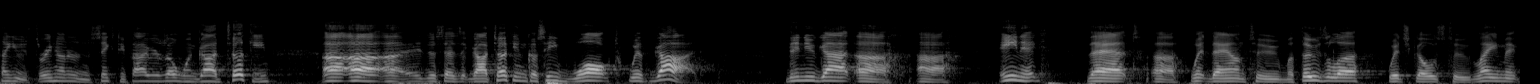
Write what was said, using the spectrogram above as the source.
I think he was 365 years old when God took him. Uh, uh, uh, it just says that God took him because he walked with God. Then you got uh, uh, Enoch that uh, went down to Methuselah, which goes to Lamech,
